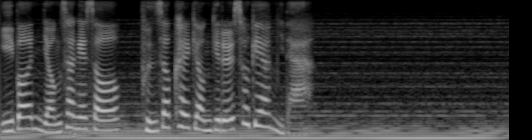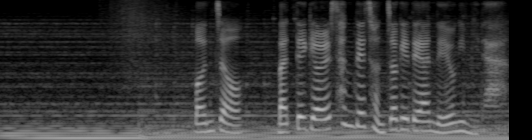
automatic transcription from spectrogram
이번 영상에서 분석할 경기를 소개합니다. 먼저 맞대결 상대 전적에 대한 내용입니다.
